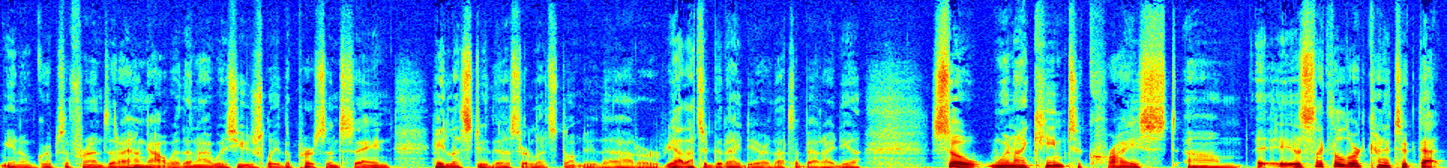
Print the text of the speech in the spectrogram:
you know groups of friends that I hung out with, and I was usually the person saying, "Hey, let's do this," or "Let's don't do that," or "Yeah, that's a good idea," or "That's a bad idea." So when I came to Christ, um, it, it was like the Lord kind of took that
